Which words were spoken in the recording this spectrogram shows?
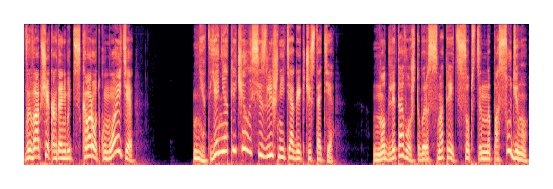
Вы вообще когда-нибудь сковородку моете?» Нет, я не отличалась излишней тягой к чистоте. Но для того, чтобы рассмотреть, собственно, посудину,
